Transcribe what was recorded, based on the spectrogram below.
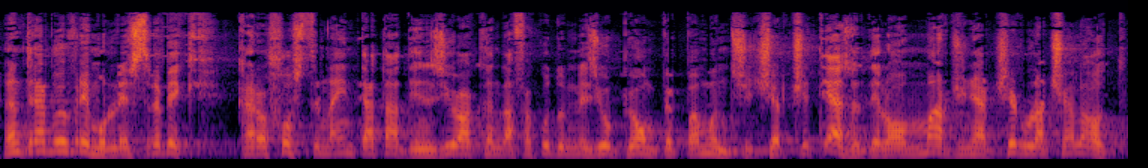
Întreabă vremurile străvechi care au fost înaintea ta din ziua când a făcut Dumnezeu pe om pe pământ și cercetează de la o margine a cerului la cealaltă.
